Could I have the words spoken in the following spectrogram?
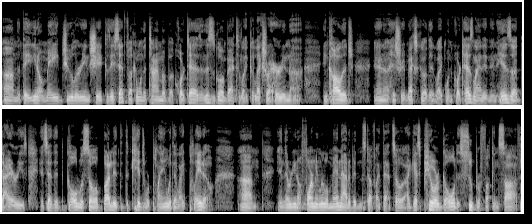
um, that they you know made jewelry and shit. Because they said fucking when the time of uh, cortez and this is going back to like a lecture i heard in uh, in college in uh, history of Mexico that like when Cortez landed in his uh, diaries, it said that gold was so abundant that the kids were playing with it like Play-Doh. Um, and they were, you know, forming little men out of it and stuff like that. So I guess pure gold is super fucking soft,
